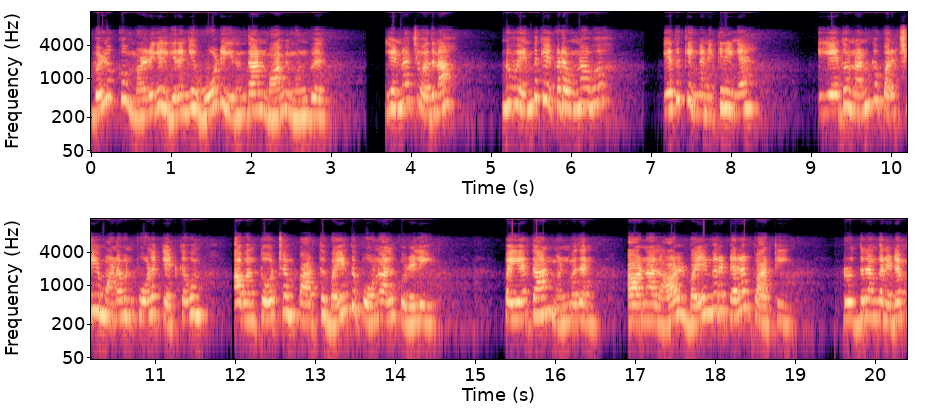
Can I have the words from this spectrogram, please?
வெளுக்கும் மழையில் இறங்கி ஓடி இருந்தான் மாமி முன்பு என்னாச்சு வதனா నువ్వు ఎందుకు ఇక్కడ ఉన్నావు எதுக்கு இங்க நிக்கிறீங்க ஏதோ நன்கு பரிச்சயமானவன் போல கேட்கவும் அவன் தோற்றம் பார்த்து பயந்து போனாள் குழலி பெயர்தான் மன்மதன் ஆனால் ஆள் பயங்கர டெரர் பார்ட்டி ருத்ரங்கனிடம்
